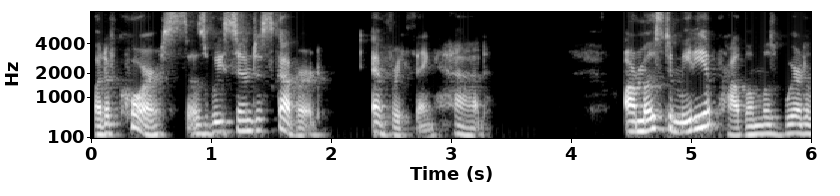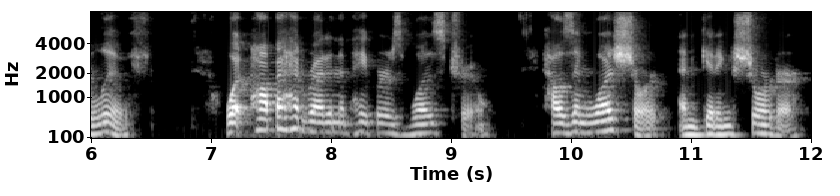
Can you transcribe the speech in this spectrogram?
But of course, as we soon discovered, everything had. Our most immediate problem was where to live. What Papa had read in the papers was true. Housing was short and getting shorter.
